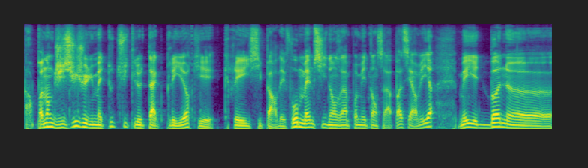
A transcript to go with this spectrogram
Alors pendant que j'y suis, je vais lui mettre tout de suite le tag player qui est créé ici par défaut, même si dans un premier temps ça va pas servir, mais il y a une bonne, euh,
